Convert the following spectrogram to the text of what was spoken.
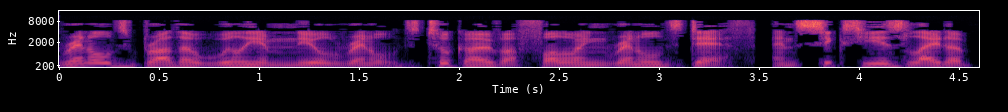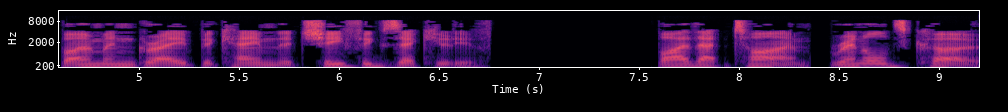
Reynolds' brother William Neal Reynolds took over following Reynolds' death, and six years later Bowman Gray became the chief executive. By that time, Reynolds Co.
